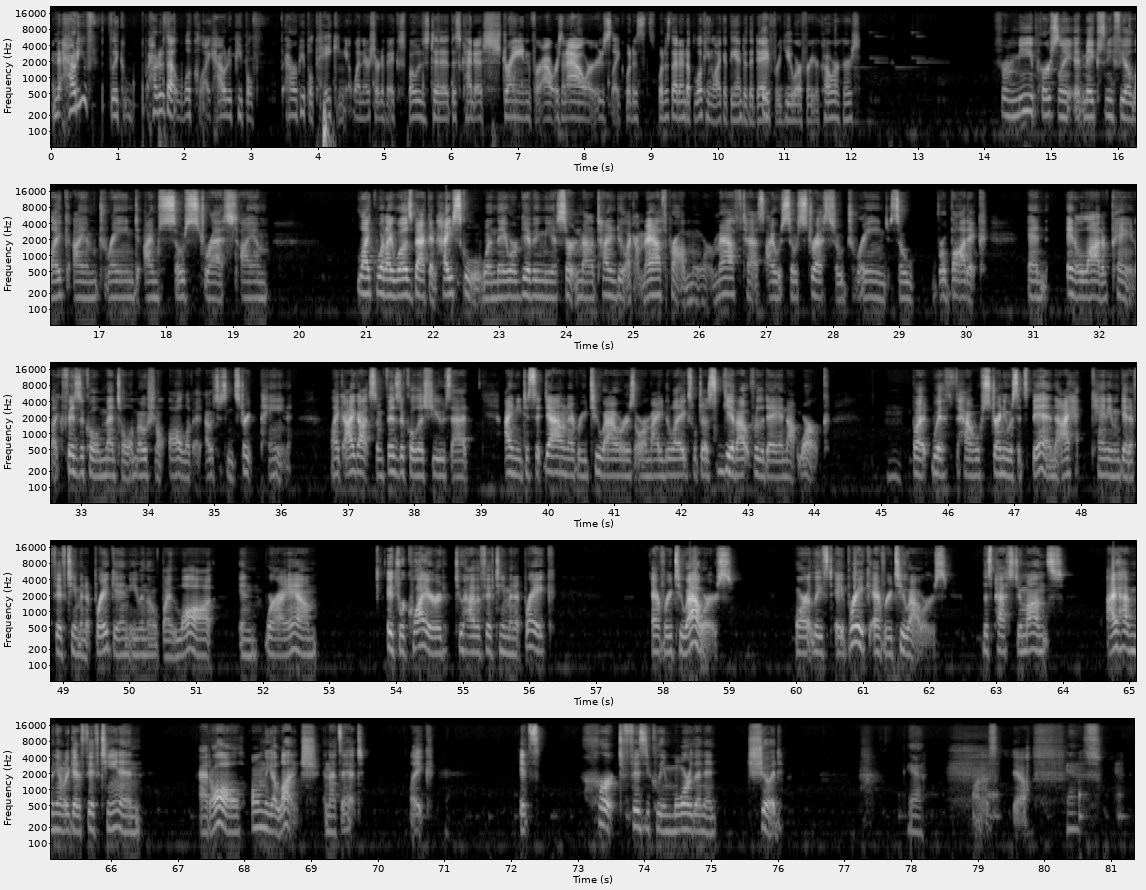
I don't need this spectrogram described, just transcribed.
And how do you like? How does that look like? How do people? How are people taking it when they're sort of exposed to this kind of strain for hours and hours? Like, what is what does that end up looking like at the end of the day for you or for your coworkers? For me personally, it makes me feel like I am drained. I'm so stressed. I am like what I was back in high school when they were giving me a certain amount of time to do like a math problem or a math test. I was so stressed, so drained, so robotic, and in a lot of pain like physical, mental, emotional, all of it. I was just in straight pain. Like, I got some physical issues that I need to sit down every two hours or my legs will just give out for the day and not work. Mm. But with how strenuous it's been, I can't even get a 15 minute break in, even though by law, in where I am, it's required to have a 15 minute break every two hours, or at least a break every two hours. This past two months, I haven't been able to get a 15 in at all, only a lunch, and that's it. Like, it's hurt physically more than it should, Yeah. honest. Yeah. Yeah.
